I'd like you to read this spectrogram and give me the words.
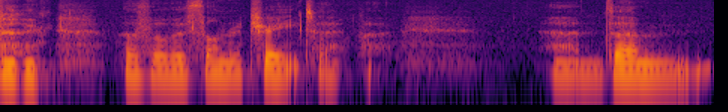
Because I was on retreat, uh, and um,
